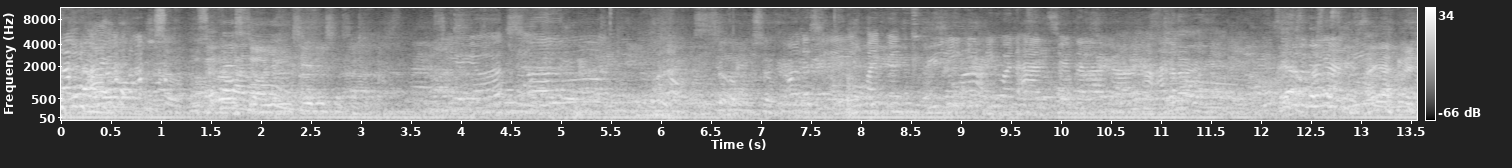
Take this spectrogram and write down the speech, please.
ang piso. Ano, yung series na sa... Serious? Um? Honestly, if I could really give you an answer talaga na alam ko. Ayan. Ayan eh.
